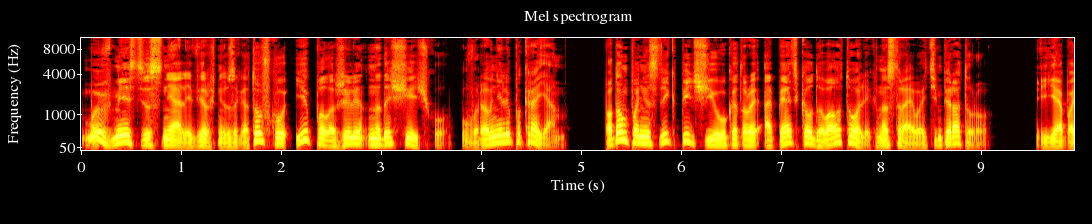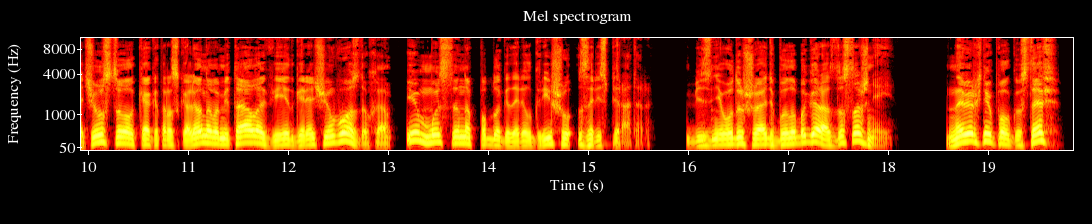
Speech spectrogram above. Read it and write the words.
Мы вместе сняли верхнюю заготовку и положили на дощечку, выровняли по краям. Потом понесли к печи, у которой опять колдовал Толик, настраивая температуру. Я почувствовал, как от раскаленного металла веет горячим воздухом, и мысленно поблагодарил Гришу за респиратор. Без него дышать было бы гораздо сложнее. «На верхнюю полку ставь», —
